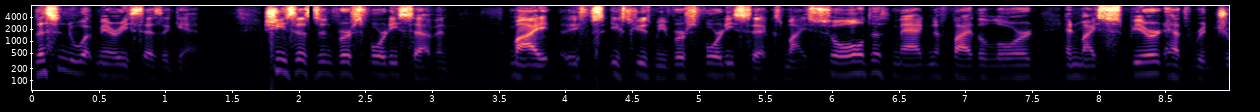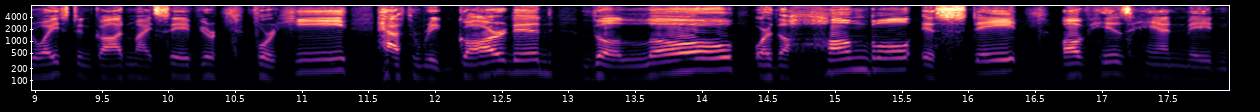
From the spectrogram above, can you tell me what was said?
Listen to what Mary says again. She says in verse 47 my excuse me verse 46 my soul doth magnify the lord and my spirit hath rejoiced in god my savior for he hath regarded the low or the humble estate of his handmaiden.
